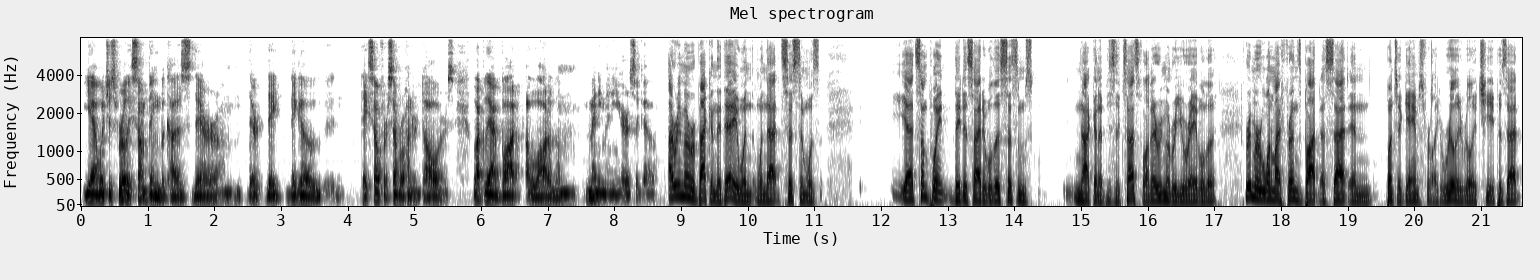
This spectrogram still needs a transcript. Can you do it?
Yeah, which is really something because they're um, they're they they go they sell for several hundred dollars. Luckily, I bought a lot of them many many years ago. I remember back in the day when when that system was. Yeah, at some point they decided, well, this system's not going to be successful. And I remember you were able to. Remember, one of my friends bought a set and a bunch of games for like really, really cheap. Is that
